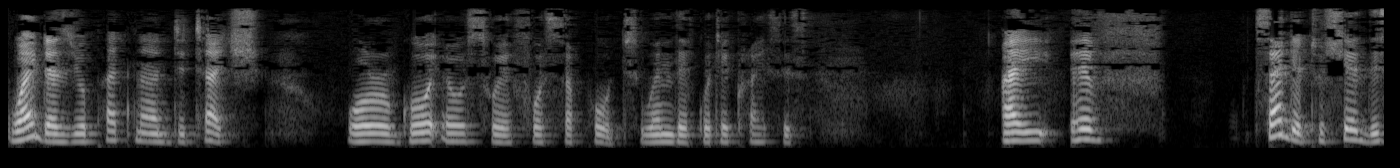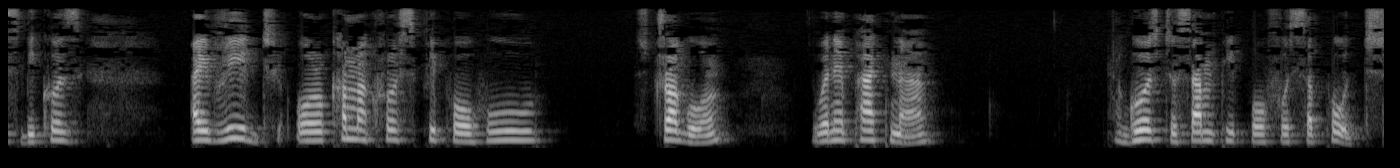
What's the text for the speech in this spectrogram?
Why does your partner detach or go elsewhere for support when they've got a crisis? I have decided to share this because I read or come across people who struggle when a partner goes to some people for support.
